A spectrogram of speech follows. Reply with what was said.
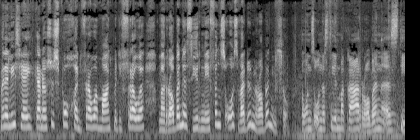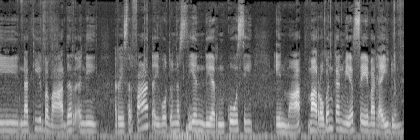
Menelies, jy kan nou so spog in vroue maand met die vroue, maar Robin is hier neffens ons. Wat doen Robin hierso? Ons ondersteun mekaar. Robin is die natuurbewaarder in die reservaat. Hy word ondersteun deur Nkosi en maak, maar Robin kan meer sê wat hy doen.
